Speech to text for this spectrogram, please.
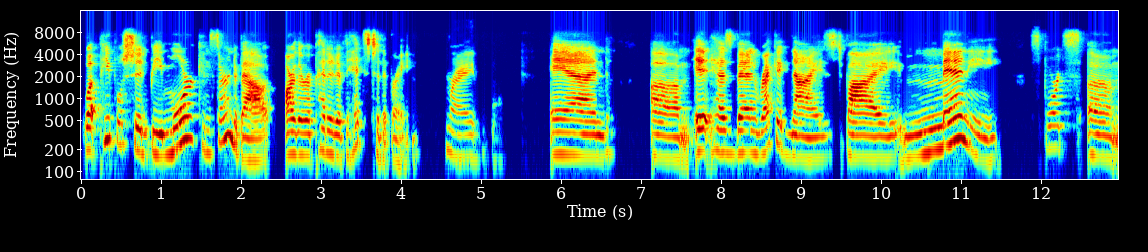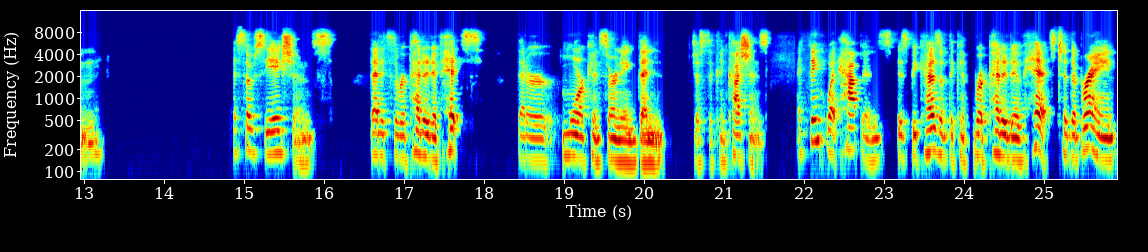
What people should be more concerned about are the repetitive hits to the brain. Right. And um, it has been recognized by many sports um, associations that it's the repetitive hits that are more concerning than just the concussions. I think what happens is because of the repetitive hits to the brain,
